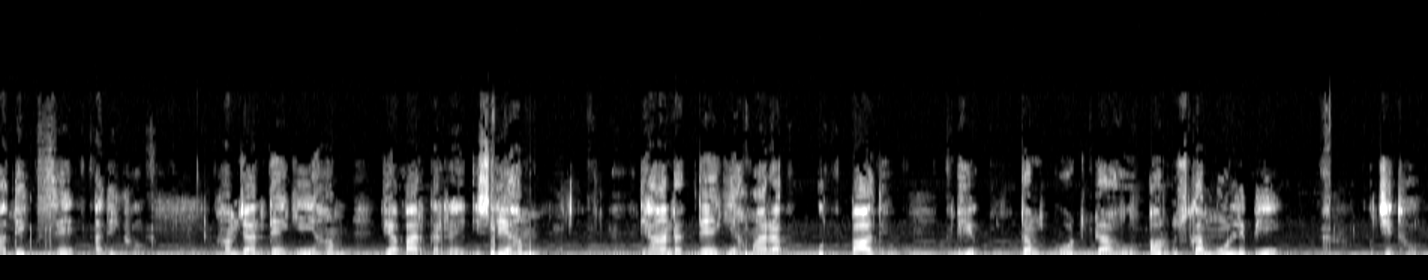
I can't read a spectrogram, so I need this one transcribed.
अधिक से अधिक हो। हम जानते हैं कि हम व्यापार कर रहे हैं, इसलिए हम ध्यान रखते हैं कि हमारा उत्पाद भी उत्तम कोट का हो और उसका मूल्य भी उचित हो।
